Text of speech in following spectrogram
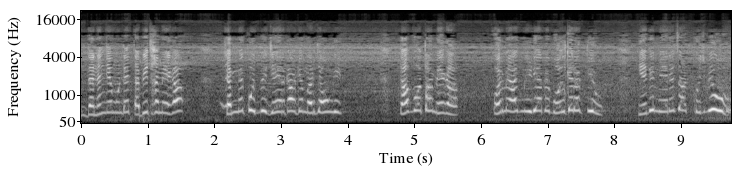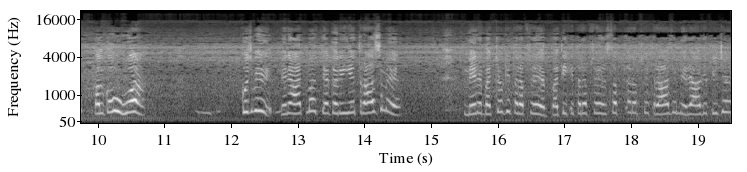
धनंजय मुंडे तभी थमेगा जब मैं खुद भी जहर खा के मर जाऊँगी। तब वो थमेगा। और मैं आज मीडिया पे बोल के रखती हूँ यदि मेरे साथ कुछ भी हो, कल को हुआ। कुछ भी मैंने आत्महत्या करी, ये त्रास में। मेरे बच्चों की तरफ़ से, पति की तरफ़ से, सब तरफ़ से त्रास है, मेरे आगे पीछे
